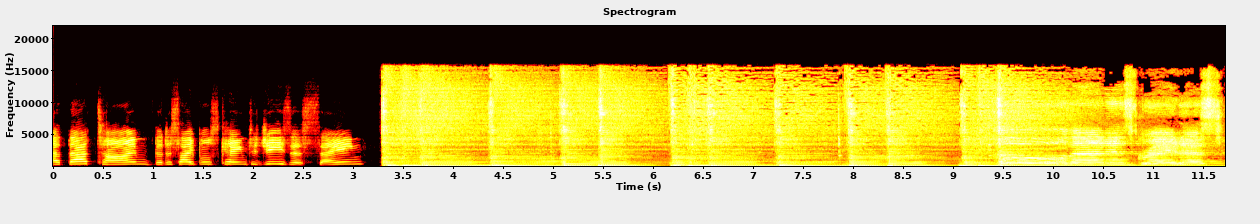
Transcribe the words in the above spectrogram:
At that time, the disciples came to Jesus, saying, Who then is greatest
